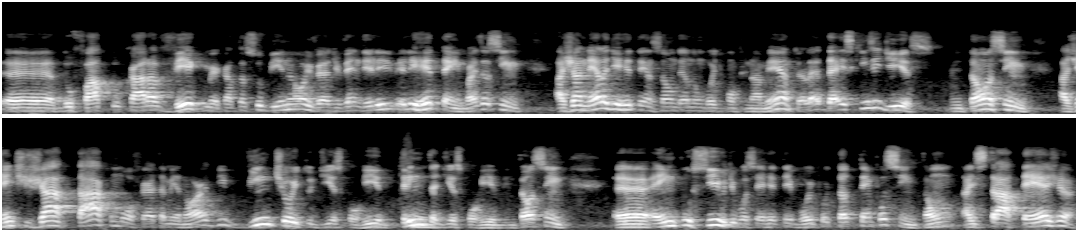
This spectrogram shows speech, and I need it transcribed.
é, do fato do cara ver que o mercado está subindo, ao invés de vender, ele, ele retém. Mas assim, a janela de retenção dentro de um boi de confinamento, ela é 10, 15 dias. Então, assim, a gente já está com uma oferta menor de 28 dias corrido, 30 Sim. dias corrido. Então, assim, é, é, impossível de você reter boi por tanto tempo assim. Então, a estratégia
